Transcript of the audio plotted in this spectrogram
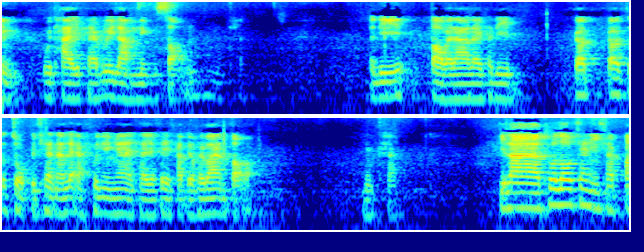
5-1อุทัยแพ้บุรีรัมย์1-2อันนี้ต่อเวลาอะไรคดี ก็ก็จะจบไปแค่นั้นแหละพูดง่ายๆไทยเฟครับเดี๋ยวค่อยบ้านต่อนะครับกีฬาทั่วโลกแค่นี้ครับไป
